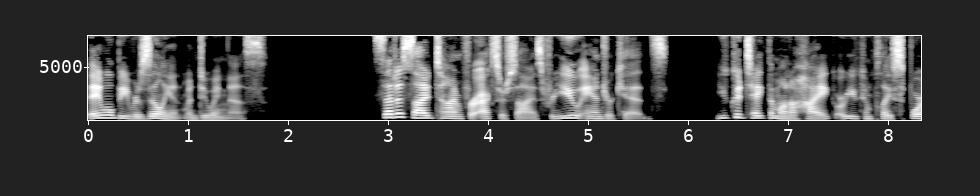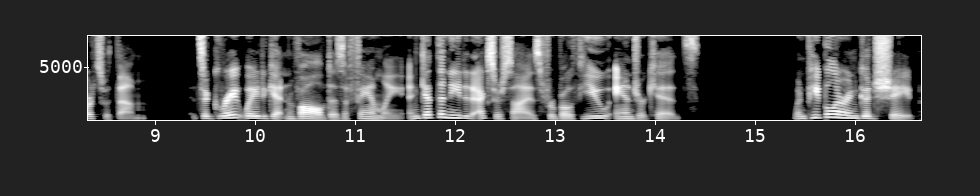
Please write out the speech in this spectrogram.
They will be resilient when doing this. Set aside time for exercise for you and your kids. You could take them on a hike or you can play sports with them. It's a great way to get involved as a family and get the needed exercise for both you and your kids. When people are in good shape,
